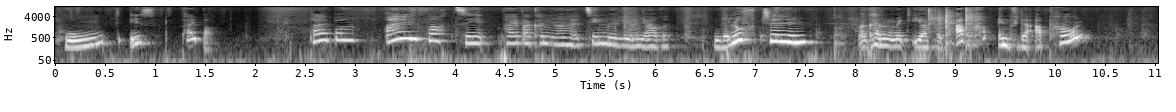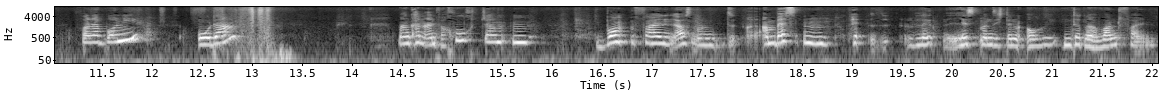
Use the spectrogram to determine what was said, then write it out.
Punkt ist Piper. Piper einfach 10. Piper kann ja halt 10 Millionen Jahre in der Luft chillen. Man kann mit ihr halt ab, entweder abhauen vor der Bonnie oder man kann einfach hochjumpen, die Bomben fallen lassen und am besten lä- lässt man sich dann auch hinter einer Wand fallen.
